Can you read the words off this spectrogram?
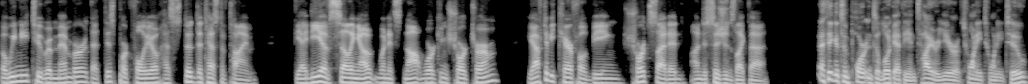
but we need to remember that this portfolio has stood the test of time. The idea of selling out when it's not working short term, you have to be careful of being short sighted on decisions like that. I think it's important to look at the entire year of 2022.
